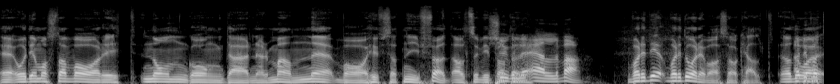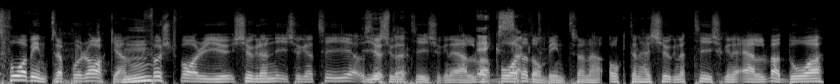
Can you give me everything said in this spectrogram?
eh, Och det måste ha varit någon gång där när Manne var hyfsat nyfödd Alltså vi pratade 2011. Var det, det, var det då det var så kallt? Ja, det var två vintrar på raken. Mm. Först var det ju 2009-2010 och sen Just det. 2010-2011. Exakt. Båda de vintrarna. Och den här 2010-2011 då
